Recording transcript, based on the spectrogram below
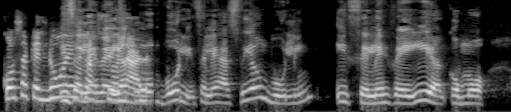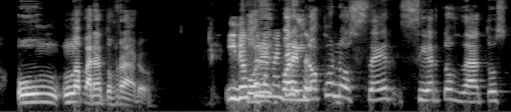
cosa que no es se les Veía como un bullying, se les hacía un bullying y se les veía como un, un aparato raro. Y no por solamente el, por el no conocer ciertos datos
